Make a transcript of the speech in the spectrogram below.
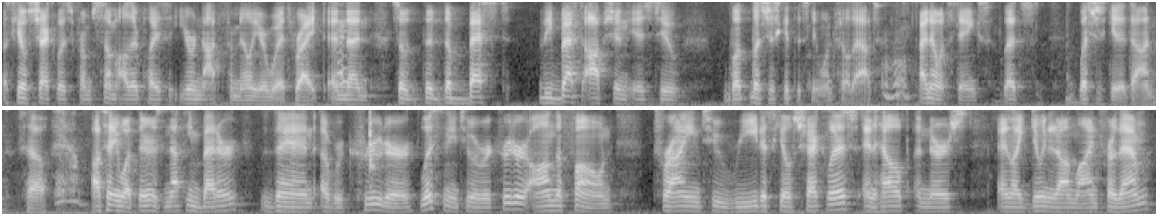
a skills checklist from some other place that you're not familiar with, right? And Right. then so the the best the best option is to let, let's just get this new one filled out. Mm-hmm. I know it stinks. Let's let's just get it done. So I'll tell you what, there is nothing better than a recruiter listening to a recruiter on the phone trying to read a skills checklist and help a nurse and like doing it online for them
